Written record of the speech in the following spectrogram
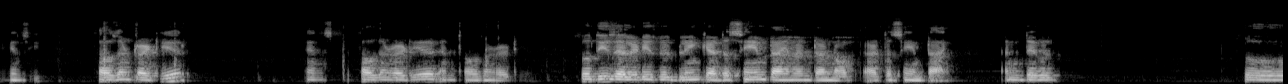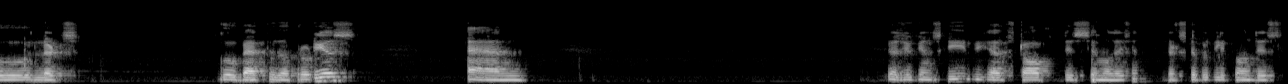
You can see 1000 right here and 1000 right here and 1000 right here. So these LEDs will blink at the same time and turn off at the same time. And they will so let's go back to the Proteus and as you can see we have stopped this simulation. Let's double click on this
